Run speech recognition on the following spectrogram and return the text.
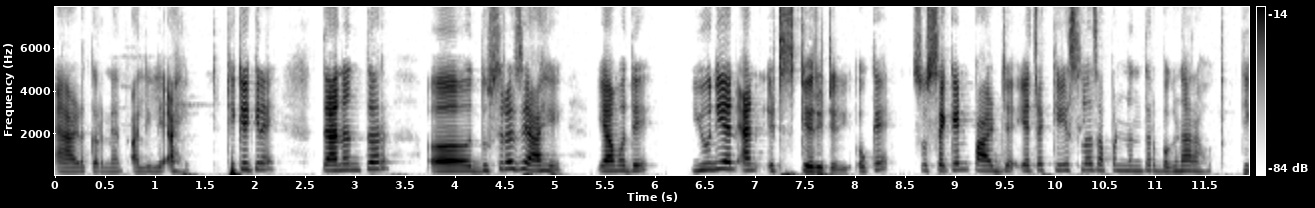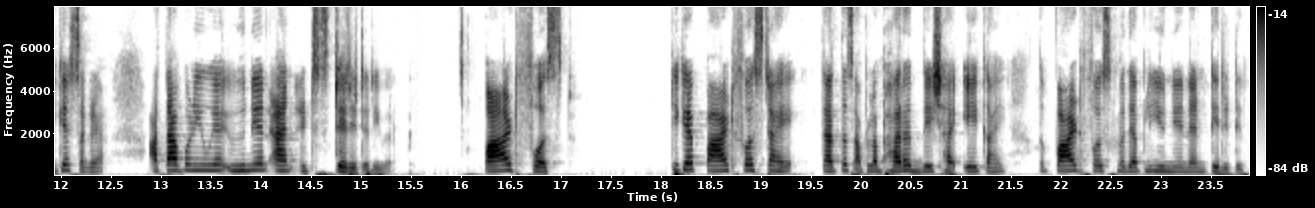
ॲड करण्यात आलेले आहे. ठीक आहे की नाही? त्यानंतर दुसरं जे आहे यामध्ये union and its territory okay so second part जे याच्या केसलाच आपण नंतर बघणार आहोत. ठीक आहे सगळ्या. आता आपण येऊया युनियन अँड इट्स टेरिटरीवर. Part first. ठीक आहे पार्ट फर्स्ट आहे. त्यातच आपला भारत देश हा एक आहे. तर पार्ट फर्स्टमध्ये आपली युनियन अँड टेरिटरी.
